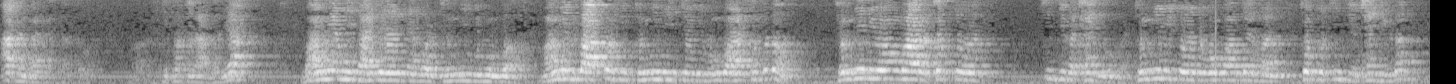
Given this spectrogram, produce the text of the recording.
앞에 말 같다. 또, 어, 뒷받침 소리야. 망념이 달절된 걸 정님이 원고. 망념과 앞으로 정님이 저기 원고할 수 있거든. 정님이 원고하러 접조 찐지가 챙기는 거야. 정님이 또 원고한 때만 접조 찐지가 챙기거든.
